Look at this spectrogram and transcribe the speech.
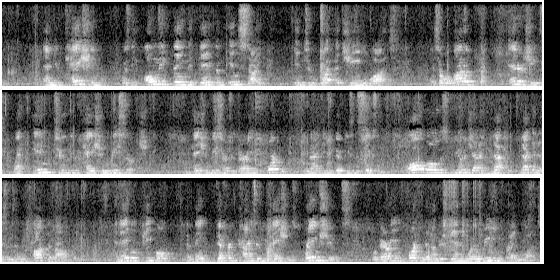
And mutation was the only thing that gave them insight into what a gene was. And so a lot of energy went into mutation research. Mutation research was very important in the 1950s and 60s. All those mutagenic me mechanisms that we talked about enabled people to make different kinds of mutations. Frame shifts were very important in understanding what a reading frame was.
